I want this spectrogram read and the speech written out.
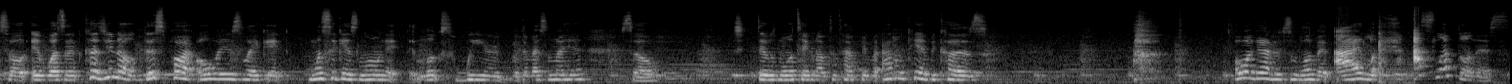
so it wasn't because you know this part always like it once it gets long it, it looks weird with the rest of my hair. So there was more taken off the top here but I don't care because oh my god I just love it. I I slept on this.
